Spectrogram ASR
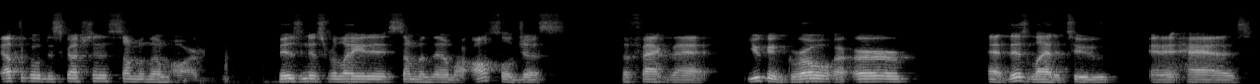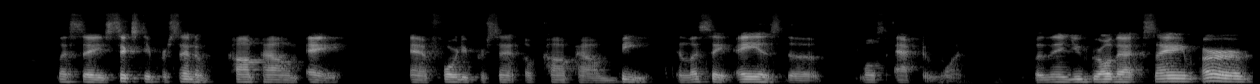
ethical discussions, some of them are business related, some of them are also just the fact that you can grow a herb at this latitude and it has, let's say, 60% of compound A and 40% of compound B. And let's say A is the most active one. But then you grow that same herb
